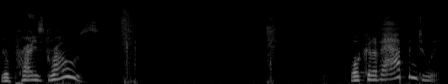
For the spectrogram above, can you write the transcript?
Your prized rose. What could have happened to it?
